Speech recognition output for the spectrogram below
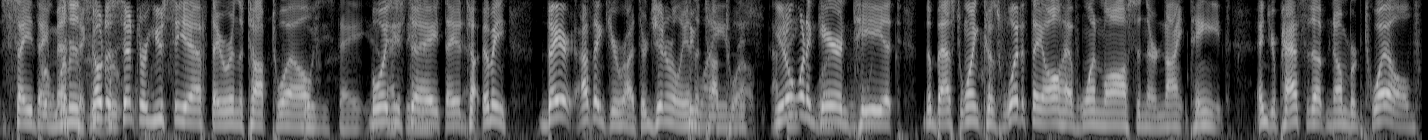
say they But missed it. Go to group- Central UCF, they were in the top 12. Boise State, yeah, Boise back then, State, they had yeah. top, I mean, they're I think you're right. They're generally in the top 12. this- I you don't want to guarantee it the best one cuz what if they all have one loss and they're 19th and you're passing up number 12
